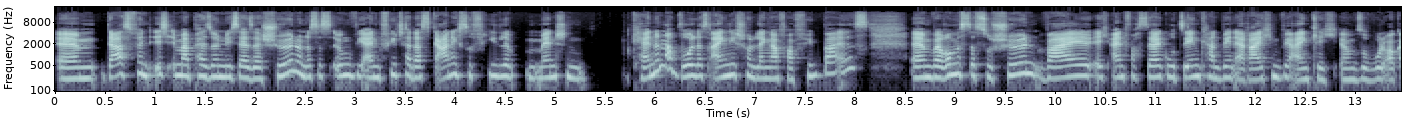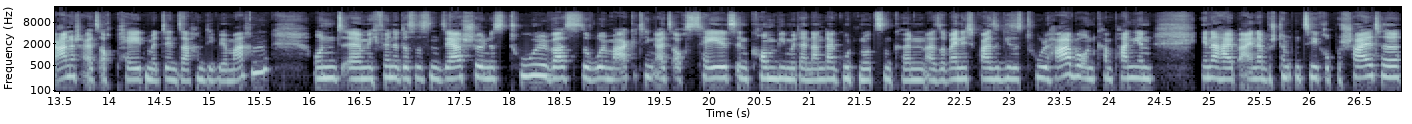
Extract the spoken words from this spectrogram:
ähm, das finde ich immer persönlich sehr sehr schön. Und das ist irgendwie ein Feature, das gar nicht so viele Menschen kennen, obwohl das eigentlich schon länger verfügbar ist. Ähm, warum ist das so schön? Weil ich einfach sehr gut sehen kann, wen erreichen wir eigentlich ähm, sowohl organisch als auch paid mit den Sachen, die wir machen. Und ähm, ich finde, das ist ein sehr schönes Tool, was sowohl Marketing als auch Sales in Kombi miteinander gut nutzen können. Also wenn ich quasi dieses Tool habe und Kampagnen innerhalb einer bestimmten Zielgruppe schalte,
